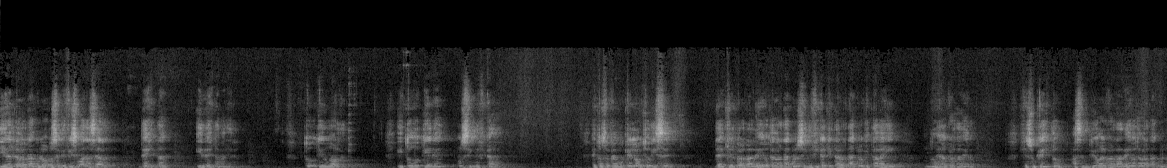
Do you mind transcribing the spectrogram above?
Y en el tabernáculo los sacrificios van a ser de esta y de esta manera. Todo tiene un orden. Y todo tiene un significado. Entonces vemos que el 8 dice, de aquel verdadero tabernáculo, significa que el tabernáculo que estaba ahí no era el verdadero. Jesucristo ascendió al verdadero tabernáculo.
